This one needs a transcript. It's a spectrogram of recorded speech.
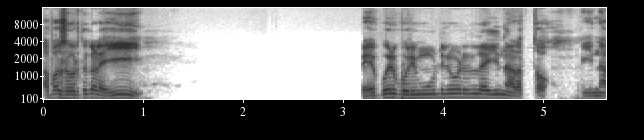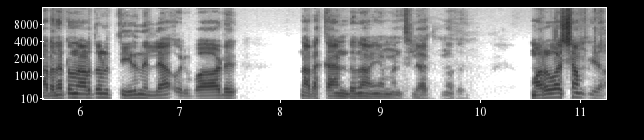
അപ്പൊ സുഹൃത്തുക്കളെ ഈ ബേപ്പൂർ പുലിമൂട്ടിലൂടെയുള്ള ഈ നടത്തോ ഈ നടന്നിട്ട് നടത്തുകൊണ്ട് തീരുന്നില്ല. ഒരുപാട് നടക്കാനുണ്ടെന്നാണ് ഞാൻ മനസ്സിലാക്കുന്നത്. മറുവശം ഇതാ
